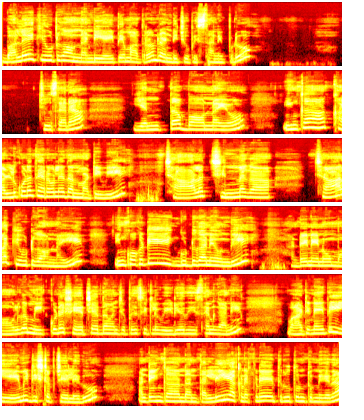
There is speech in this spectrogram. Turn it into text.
భలే క్యూట్గా ఉందండి. అయితే మాత్రం రండి చూపిస్తాను ఇప్పుడు. చూసారా? ఎంత బాగున్నాయో. ఇంకా కళ్ళు కూడా తెరవలేదన్నమాట ఇవి. చాలా చిన్నగా చాలా క్యూట్గా ఉన్నాయి. ఇంకొకటి గుడ్డుగానే ఉంది. అంటే నేను మామూలుగా మీకు కూడా షేర్ చేద్దామని చెప్పేసి ఇట్లా వీడియో తీశాను కానీ వాటిని అయితే ఏమీ డిస్టర్బ్ చేయలేదు. అంటే ఇంకా దాని తల్లి అక్కడక్కడే తిరుగుతుంటుంది కదా.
